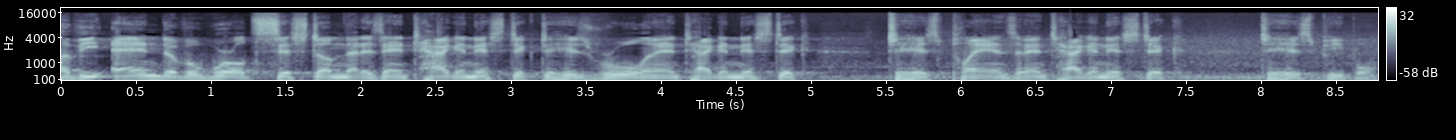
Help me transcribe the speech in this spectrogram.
uh, the end of a world system that is antagonistic to his rule and antagonistic to his plans and antagonistic to his people.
